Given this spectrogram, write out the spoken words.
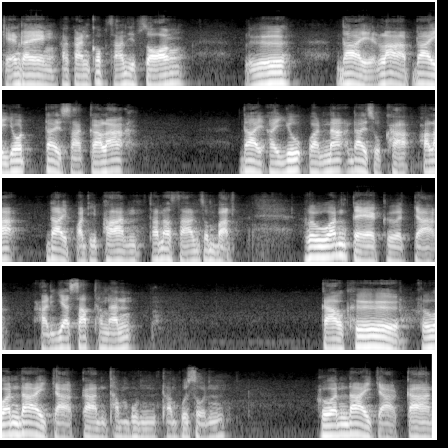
แข็งแรงอาการครบ32 หรือได้ลาบได้ยศได้สักการะ ได้อายุวันนะได้สุขะพละได้ปฏิพานธนสารสมบัติล้วนแต่เกิดจากอริยทรัพย์ทั้งนั้น กล่าวคือล้วนได้จากการทำบุญทำกุศลล้วนได้จากการ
